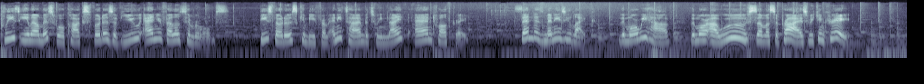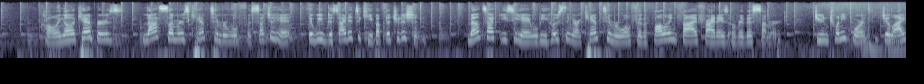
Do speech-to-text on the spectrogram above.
Please email Miss Wilcox photos of you and your fellow Timberwolves. These photos can be from any time between 9th and 12th grade. Send as many as you like. The more we have, the more ah, awesome a surprise we can create. Calling all campers! Last summer's Camp Timberwolf was such a hit that we've decided to keep up the tradition. Mount Sac ECA will be hosting our Camp Timberwolf for the following five Fridays over this summer June 24th, July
